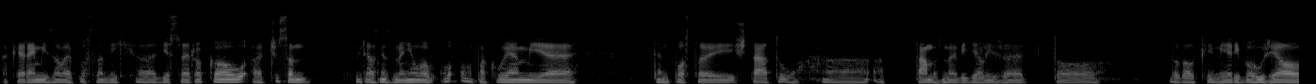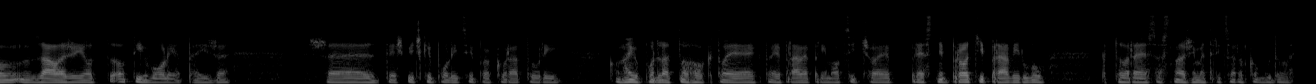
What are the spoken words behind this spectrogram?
také remizové posledných 10 eh, rokov. A čo sa výrazne zmenilo, opakujem, je ten postoj štátu. Eh, a tam sme videli, že to do veľkej miery bohužiaľ záleží od, od tých volieb. Že, že tie špičky policie, prokuratúry konajú podľa toho, kto je, kto je práve pri moci, čo je presne proti pravidlu, ktoré sa snažíme 30 rokov budovať.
